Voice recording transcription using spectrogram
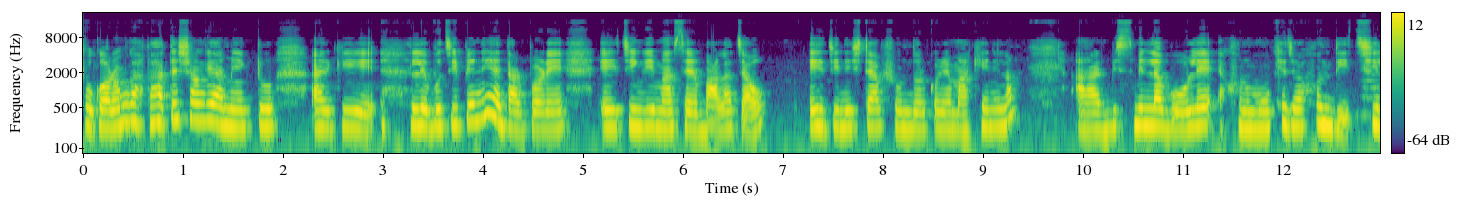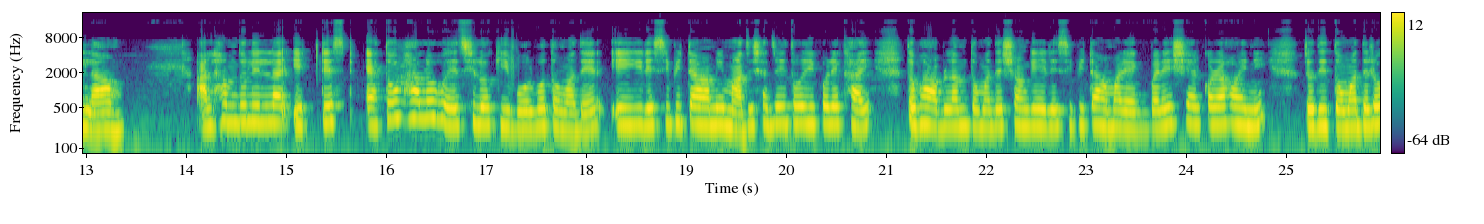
তো গরম ভাতের সঙ্গে আমি একটু আর কি লেবু চিপে নিয়ে তারপরে এই চিংড়ি মাছের বালা চাও এই জিনিসটা সুন্দর করে মাখিয়ে নিলাম। আর বিসমিল্লা বলে এখন মুখে যখন দিচ্ছিলাম, আলহামদুলিল্লাহ এর টেস্ট এত ভালো হয়েছিল, কি বলব তোমাদের? এই রেসিপিটা আমি মাঝে সাঝেই তৈরি করে খাই। তো ভাবলাম তোমাদের সঙ্গে এই রেসিপিটা আমার একবারেই শেয়ার করা হয়নি। যদি তোমাদেরও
